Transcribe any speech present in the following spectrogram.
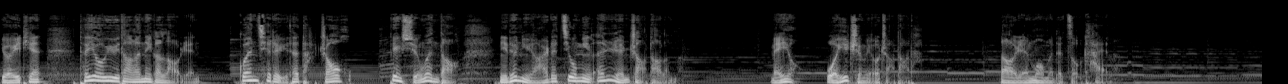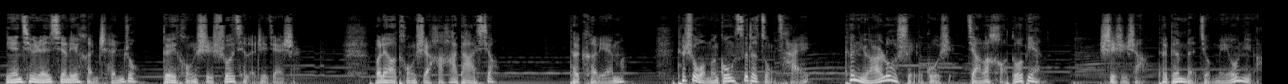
有一天，他又遇到了那个老人，关切的与他打招呼，并询问道：“你的女儿的救命恩人找到了吗？”“没有，我一直没有找到他。”老人默默的走开了。年轻人心里很沉重，对同事说起了这件事儿。不料同事哈哈大笑，他可怜吗？他是我们公司的总裁，他女儿落水的故事讲了好多遍了。事实上，他根本就没有女儿。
